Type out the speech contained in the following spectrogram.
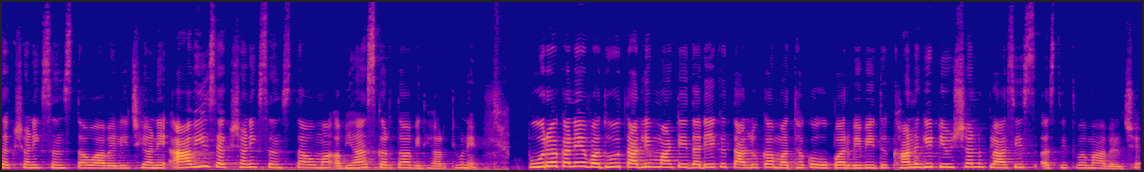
શૈક્ષણિક સંસ્થાઓ આવેલી છે અને આવી શૈક્ષણિક સંસ્થાઓમાં અભ્યાસ કરતા વિદ્યાર્થીઓને પૂરક અને વધુ તાલીમ માટે દરેક તાલુકા મથકો ઉપર વિવિધ ખાનગી ટ્યુશન ક્લાસીસ અસ્તિત્વમાં આવેલ છે.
